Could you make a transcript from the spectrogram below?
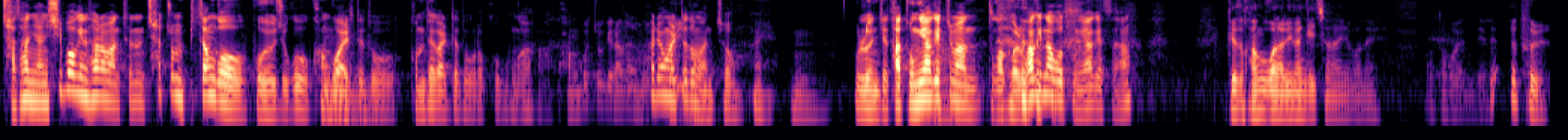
자산이 한 10억인 사람한테는 차 좀 비싼 거 보여주고 광고할 음. 때도 검색할 때도 그렇고 뭔가 아, 광고 쪽이랑은 뭐 활용할 때도 뭐 많죠. 예. 음. 물론 이제 다 동의하겠지만 누가 그걸 확인하고 동의하겠어요? 그래서 광고가 난리 난 게 있잖아요 이번에 어떤 거였는데요? 애플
